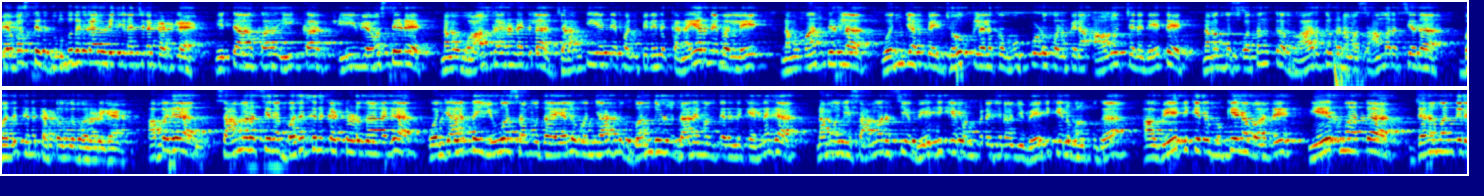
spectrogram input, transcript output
ವ್ಯವಸ್ಥೆ ದುಂಬುದ ಕಾಲುಡಿಗೆ ನಚ್ಚಿನ ಕಟ್ಲೆ ಇತ್ತ ಆ ಈ ಕಾ, ಈ ವ್ಯವಸ್ಥೆಡೆ ನಮ್ಮ ವಾಕಾರಣಗಳ ಜಾತೀಯತೆ ಪನ್ಪಿನ ಕನೆಯರ್ನೆ ಬಲ್ಲಿ, ನಮ್ಮ ಮಾತಿರ್ಲ ಒಂಜಪ್ಪೆ ಜೋಕ್ಲೆಲಕ ಉಪ್ಪುಡು ಪನ್ಪಿನ ಆಲೋಚನೆ ದೇತೆ, ನಮಗ ಸ್ವತಂತ್ರ ಭಾರತದ ನಮ್ಮ ಸಾಮರಸ್ಯದ ಬದುಕಿನ ಕಟ್ಟೊಂದು ಬರಡಿಗೆ. ಅಪಗ ಸಾಮರಸ್ಯದ ಬದುಕಿನ ಕಟ್ಟೋಡು ನನಗ ಒಂಜಾತ ಯುವ ಸಮುದಾಯಲು ಒಂಜಾತ ಬಂಧುಳು ದಾನೆ ಮಲ್ತಿರಲಿಕ್ಕೆ ಎನ್ನಗ ನಮ್ಮ ಒಂಜಿ ಸಾಮರಸ್ಯ ವೇದಿಕೆ ಪನ್ಪಿನ ಒಂಜಿ ವೇದಿಕೆಯನ್ನು ಮಲ್ಪುಗ. ಆ ವೇದಿಕೆದ ಮುಖೇನವಾದೆ ಏರು ಮಾತ ಜನಮಂದಿರ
